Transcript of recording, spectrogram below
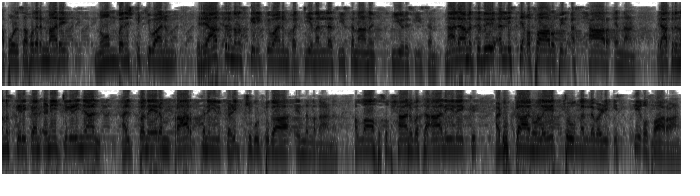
അപ്പോൾ സഹോദരന്മാരെ നോമ്പ് അനുഷ്ഠിക്കുവാനും രാത്രി നമസ്കരിക്കുവാനും പറ്റിയ നല്ല സീസണാണ് ഈ ഒരു സീസൺ. നാലാമത്തേത് അൽ അസ്ഹാർ എന്നാണ്. രാത്രി നമസ്കരിക്കാൻ എണീറ്റ് കഴിഞ്ഞാൽ അല്പനേരം പ്രാർത്ഥനയിൽ കഴിച്ചുകൂട്ടുക എന്നുള്ളതാണ്. അള്ളാഹു സുബാനുവത്ത ആലയിലേക്ക് അടുക്കാനുള്ള ഏറ്റവും നല്ല വഴി ഇസ്തിഗഫാറാണ്.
